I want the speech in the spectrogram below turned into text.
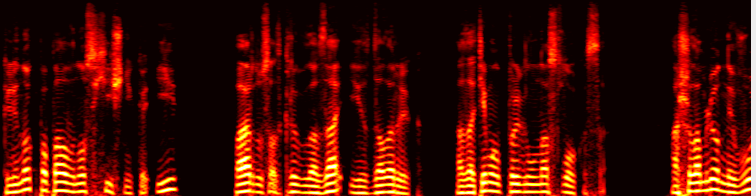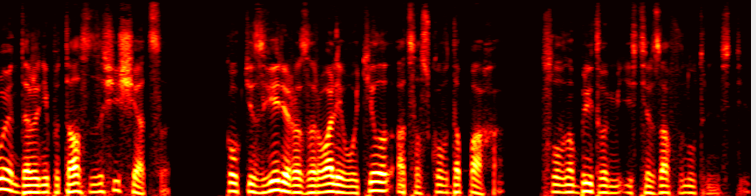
Клинок попал в нос хищника и... Пардус открыл глаза и издал рык, а затем он прыгнул на Слокоса. Ошеломленный воин даже не пытался защищаться. Когти зверя разорвали его тело от сосков до паха, словно бритвами истерзав внутренности.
